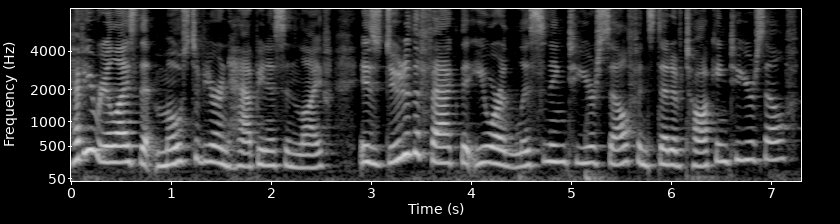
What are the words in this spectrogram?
Have you realized that most of your unhappiness in life is due to the fact that you are listening to yourself instead of talking to yourself?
